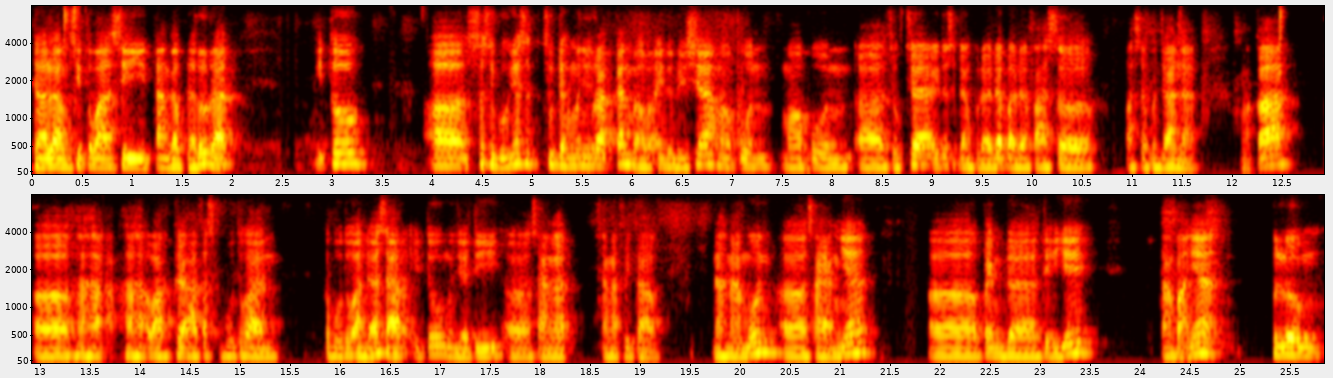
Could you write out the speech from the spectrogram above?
dalam situasi tanggap darurat itu uh, sesungguhnya sudah menyuratkan bahwa Indonesia maupun maupun uh, Jogja itu sedang berada pada fase fase bencana. Maka hak-hak warga atas kebutuhan kebutuhan dasar itu menjadi uh, sangat sangat vital. Nah, namun uh, sayangnya uh, Pemda DIY tampaknya belum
